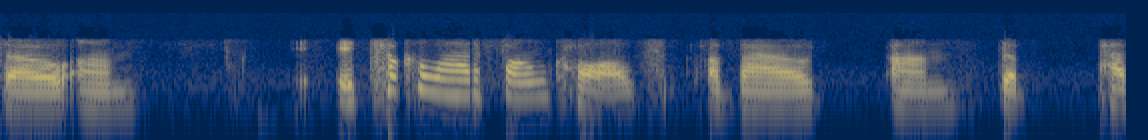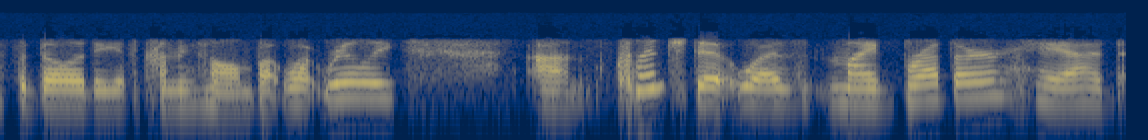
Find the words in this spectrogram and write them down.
So um, it, it took a lot of phone calls about um, the possibility of coming home. But what really um, clinched it was my brother had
